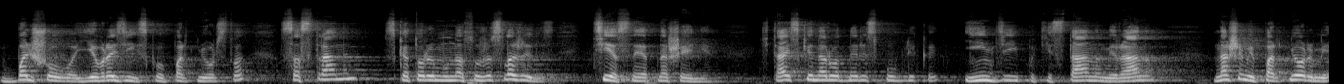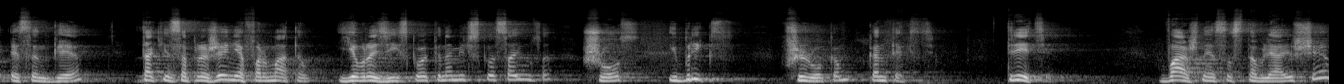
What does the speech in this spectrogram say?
большого евразийского партнерства со странами, с которыми у нас уже сложились тесные отношения Китайской Народной Республикой, Индией, Пакистаном, Ираном, нашими партнерами СНГ, так и сопряжение форматов Евразийского экономического союза, ШОС и БРИКС – в широком контексте. Третье. Важная составляющая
